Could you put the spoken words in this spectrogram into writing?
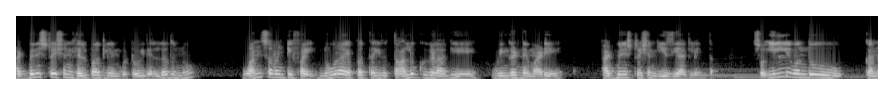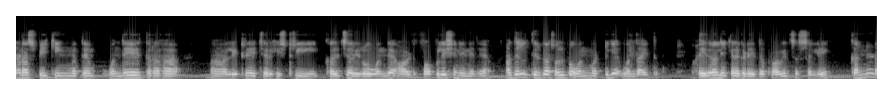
ಅಡ್ಮಿನಿಸ್ಟ್ರೇಷನ್ ಹೆಲ್ಪ್ ಆಗಲಿ ಅಂದ್ಬಿಟ್ಟು ಇದೆಲ್ಲದನ್ನು ಒನ್ ಸೆವೆಂಟಿ ಫೈವ್ ನೂರ ಎಪ್ಪತ್ತೈದು ತಾಲೂಕುಗಳಾಗಿ ವಿಂಗಡಣೆ ಮಾಡಿ ಅಡ್ಮಿನಿಸ್ಟ್ರೇಷನ್ ಈಸಿ ಆಗಲಿ ಅಂತ. ಸೊ ಇಲ್ಲಿ ಒಂದು ಕನ್ನಡ ಸ್ಪೀಕಿಂಗ್ ಮತ್ತು ಒಂದೇ ತರಹ ಲಿಟ್ರೇಚರ್ ಹಿಸ್ಟ್ರಿ ಕಲ್ಚರ್ ಇರೋ ಒಂದೇ ಆರ್ಡ್ ಪಾಪ್ಯುಲೇಷನ್ ಏನಿದೆ ಅದೆಲ್ಲ ತಿರ್ಗಾ ಸ್ವಲ್ಪ ಒಂದು ಮಟ್ಟಿಗೆ ಒಂದಾಯಿತು. ಹೈದರಾಲಿ ಕೆಳಗಡೆ ಇದ್ದ ಪ್ರಾವಿನ್ಸಸ್ಸಲ್ಲಿ ಕನ್ನಡ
